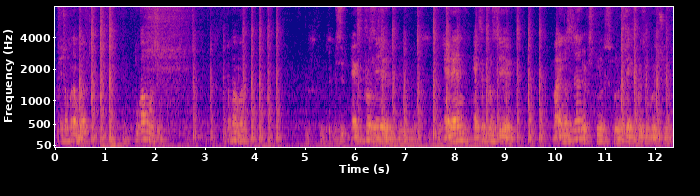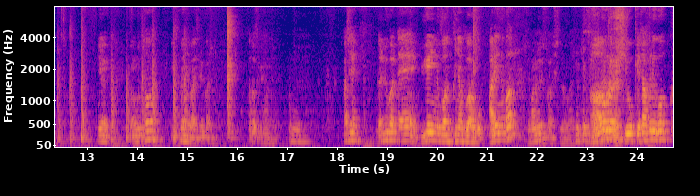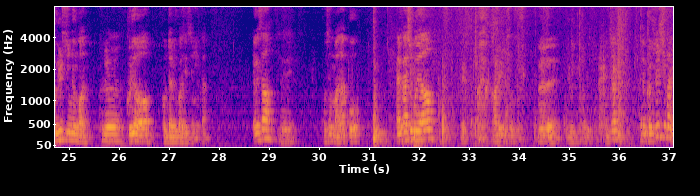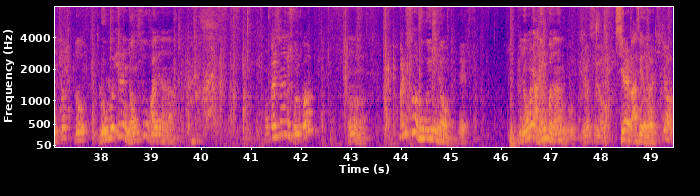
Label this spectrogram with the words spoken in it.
얘 적분하면 뭐야? 또 까먹었지? 적분하면 뭐야? X x 플러스 1 ln x 플러스 1 마이너스 X 플러스 그렇지 x 플러스 1 그렇지 예 0부터 익스포넨트 마이너스 1까지 다 다섯 개 하면 돼 네. 다시 넓이 구할 때 위에 있는 건 그냥 구하고 아래 있는 건? 나와요 절대 아 그렇지. 오케이. 자 그리고 그릴 수 있는 건 그래 그려. 그럼 넓이 구할 수 있으니까. 여기서 네. 고생 많았고. 잘 가시고요 가리를 써도 왜 왜? 진짜? 근데 그걸 쓸 시간 있어? 너 로그 1은 0 쓰고 가야 되잖아 어, 빨리 쓰는 게 좋을걸? 어 빨리 써 로그 1은 0 네. 영원히 안 해올 거잖아 그거 외웠어요 지랄 마세요 진짜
